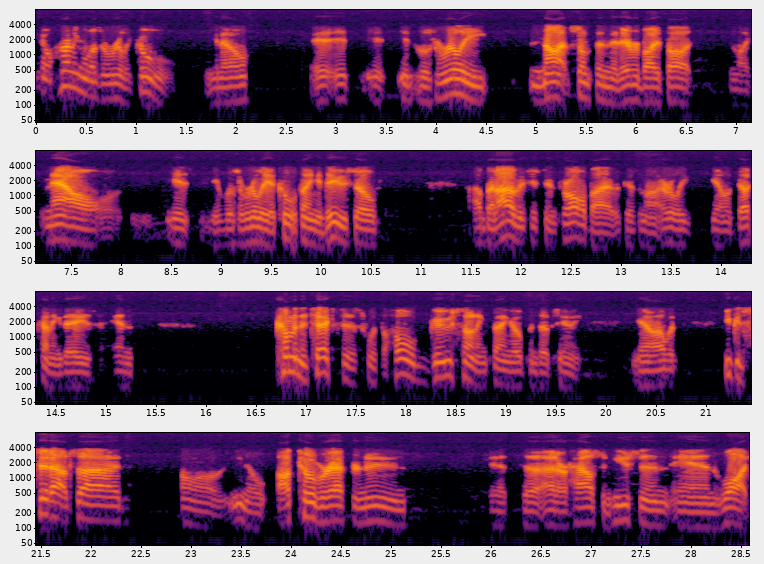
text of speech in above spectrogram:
you know, hunting wasn't really cool. You know, it it it was really not something that everybody thought. Like now, it it was really a cool thing to do. So, uh, but I was just enthralled by it because of my early, you know, duck hunting days and coming to Texas with the whole goose hunting thing opened up to me. You know, I would, you could sit outside, uh, you know, October afternoon at uh, at our house in Houston and watch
